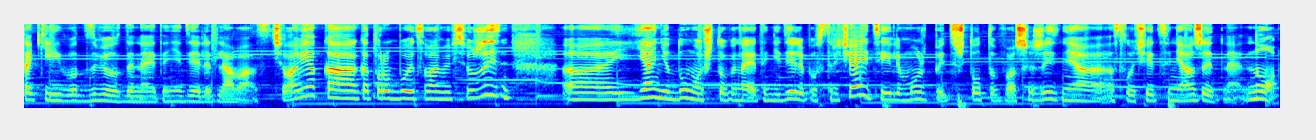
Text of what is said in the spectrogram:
такие вот звезды на этой неделе для вас. Человека, который будет с вами всю жизнь, я не думаю, что вы на этой неделе повстречаете или, может быть, что-то в вашей жизни э, случится неожиданное. Но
